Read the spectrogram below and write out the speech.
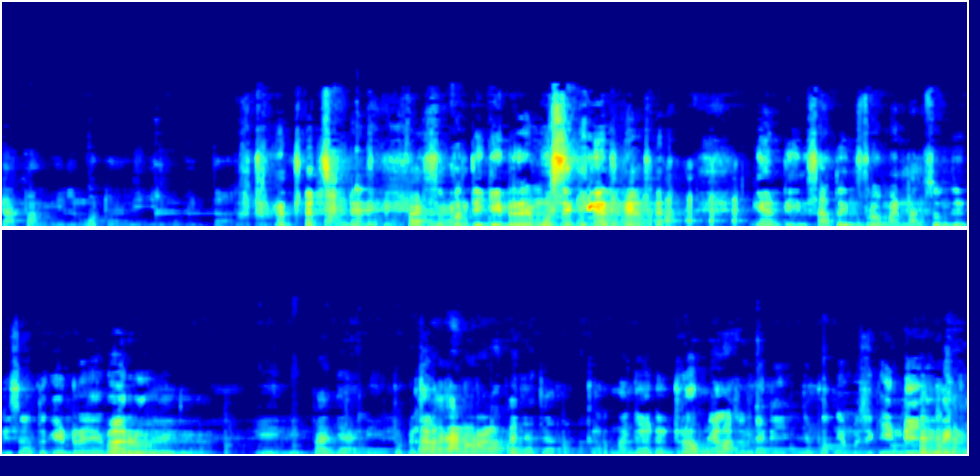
cabang ilmu dari ilmu hitam. Santet ini banyak. Seperti genre musik ya ternyata. Gantiin satu instrumen langsung jadi satu genre baru gitu. Ini banyak nih. Untuk mencelakakan orang banyak cara pak. Karena nggak ada drumnya langsung jadi nyebutnya musik indie gitu.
